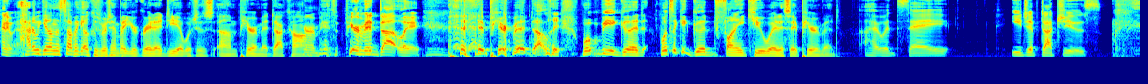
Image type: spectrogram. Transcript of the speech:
Anyway. how do we get on this topic? Oh, because we're talking about your great idea, which is um, pyramid.com. Pyramid pyramid.ly. pyramid.ly. What would be a good? What's like a good funny cue way to say pyramid? I would say Egypt.Jews.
